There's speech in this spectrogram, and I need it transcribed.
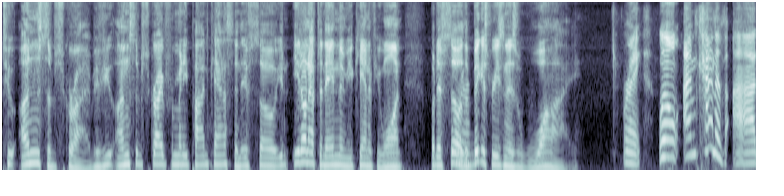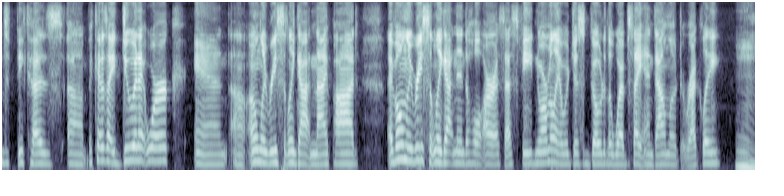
to unsubscribe. Have you unsubscribed from any podcasts? And if so, you, you don't have to name them. You can if you want. But if so, Yeah. the biggest reason is why. Right. Well, I'm kind of odd because uh, because I do it at work, and uh, only recently got an iPod. I've only recently gotten into whole RSS feed. Normally, I would just go to the website and download directly. Hmm.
